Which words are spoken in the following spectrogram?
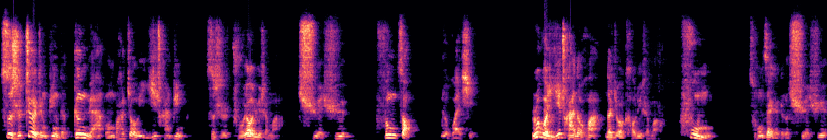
事实这种病的根源，我们把它叫为遗传病，事实主要与什么血虚。风燥有关系，如果遗传的话，那就要考虑什么？父母存在着这个血虚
